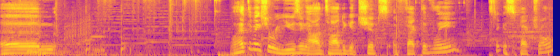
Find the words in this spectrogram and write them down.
Um, we'll have to make sure we're using Odd Todd to get chips effectively. Let's take a Spectral.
